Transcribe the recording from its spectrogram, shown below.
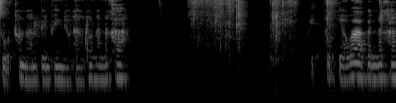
สูตรเท่านั้นเป็นเพียงแนวทางเท่านั้นนะคะ ผิดถูกอย่าว่ากันนะคะ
